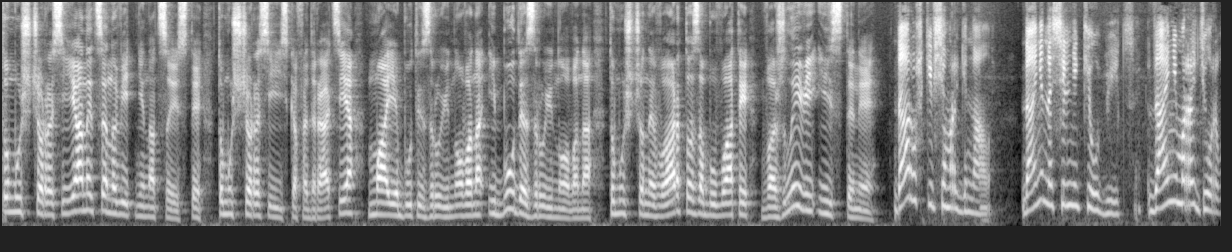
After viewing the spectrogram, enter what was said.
Тому що росіяни це новітні нацисти, тому що Російська Федерація має бути зруйнована і буде зруйнована, тому що не варто забувати важливі істини. Да, русские все маргиналы. Да, они насильники и убийцы. Да, они мародеры.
